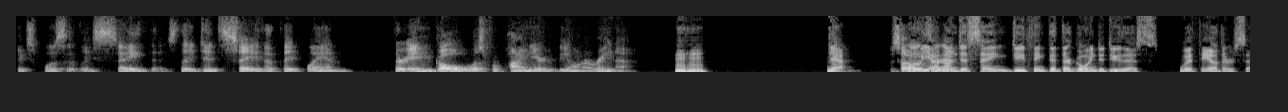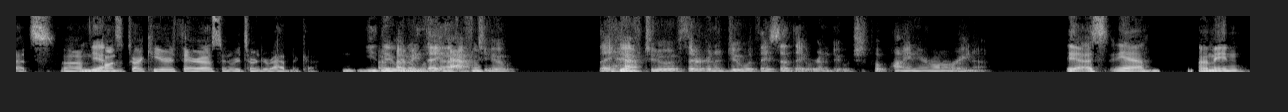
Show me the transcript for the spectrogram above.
explicitly say this, they did say that they plan their end goal was for Pioneer to be on Arena. Mm-hmm. Yeah. So oh yeah. I'm just saying. Do you think that they're going to do this with the other sets? Um, Yeah. Khans of Tarkir, Theros, and Return to Ravnica. You- they I mean, they have to. They Yeah. have to if they're going to do what they said they were going to do, which is put Pioneer on Arena. Yeah, it's- yeah. I mean,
